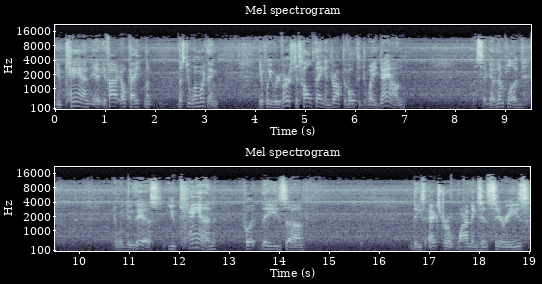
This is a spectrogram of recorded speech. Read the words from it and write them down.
you can, if I, okay, let's do one more thing. If we reverse this whole thing and drop the voltage way down, let's say I got it unplugged, and we do this, you can put these, uh, these extra windings in series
